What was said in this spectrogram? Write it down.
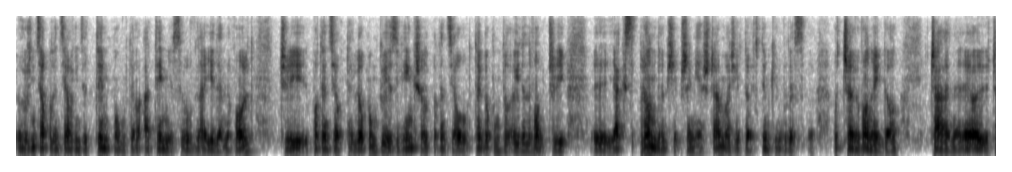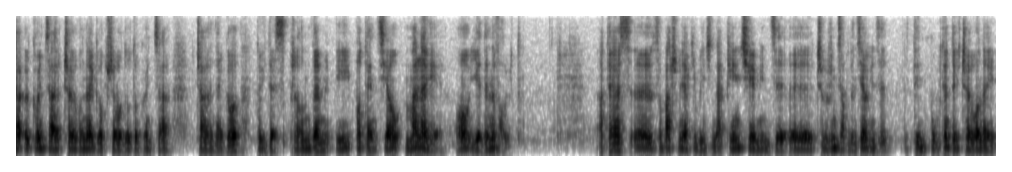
różnica potencjałów między tym punktem a tym jest równa 1 V, czyli potencjał tego punktu jest większy od potencjału tego punktu o 1 V, czyli e, jak z prądem się przemieszczam, właśnie to w tym kierunku to jest od czerwonej do czarne, e, końca czerwonego przewodu do końca czarnego, to idę z prądem i potencjał maleje o 1 V. A teraz e, zobaczmy, jakie będzie napięcie między, e, czy różnica potencjału między tym punktem tej czerwonej,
